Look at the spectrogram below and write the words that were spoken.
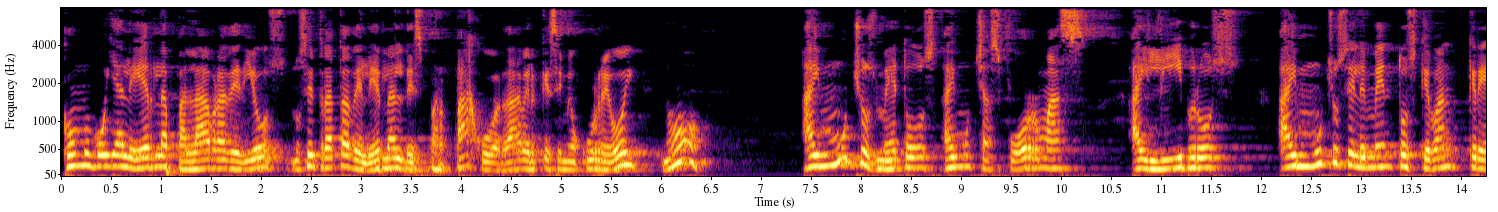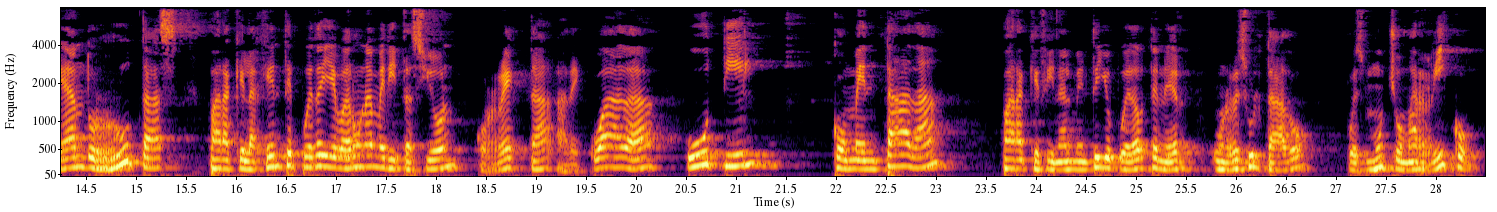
¿Cómo voy a leer la palabra de Dios? No se trata de leerla al desparpajo, ¿verdad? A ver qué se me ocurre hoy. No. Hay muchos métodos, hay muchas formas, hay libros, hay muchos elementos que van creando rutas para que la gente pueda llevar una meditación correcta, adecuada, útil, comentada, para que finalmente yo pueda obtener un resultado pues mucho más rico.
